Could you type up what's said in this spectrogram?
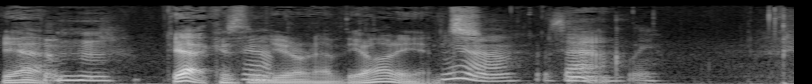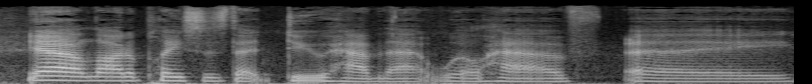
Yeah. hmm Yeah, because then Yeah. you don't have the audience. Yeah, exactly. Yeah, a lot of places that do have that will have a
